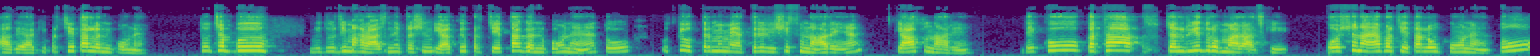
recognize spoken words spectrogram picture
आ गया कि प्रचेता लन कौन है? तो जब विदुर जी महाराज ने प्रश्न किया कि प्रचेता गण कौन है तो उसके उत्तर में मैत्री ऋषि सुना रहे हैं। क्या सुना रहे हैं? देखो, कथा चल रही है ध्रुव महाराज की। क्वेश्चन आया, प्रचेता लोग कौन है? तो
